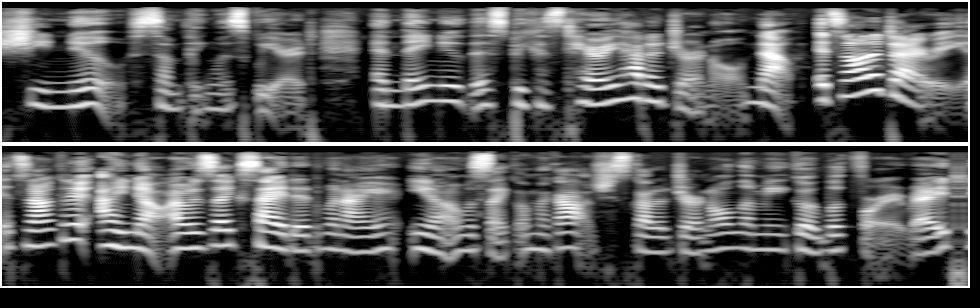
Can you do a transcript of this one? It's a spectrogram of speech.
She knew something was weird. And they knew this because Terry had a journal. Now, it's not a diary. It's not going to, I know, I was excited when I, you know, I was like, oh my God, she's got a journal. Let me go look for it, right?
